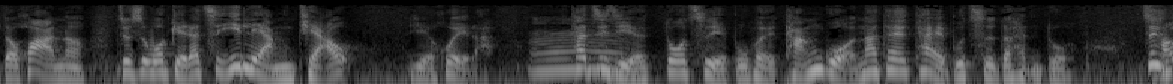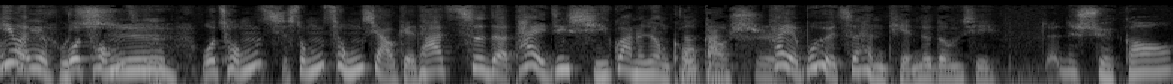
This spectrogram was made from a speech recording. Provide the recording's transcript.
的话呢，就是我给他吃一两条也会了。嗯他自己也多吃也不会，糖果那他他也不吃的很多。这因为我从我从从从小给他吃的，他已经习惯了这种口感他也不会吃很甜的东西。那雪糕，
